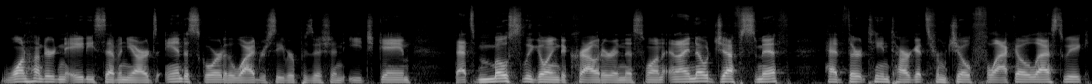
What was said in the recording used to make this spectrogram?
187 yards and a score to the wide receiver position each game. That's mostly going to Crowder in this one. And I know Jeff Smith had 13 targets from Joe Flacco last week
